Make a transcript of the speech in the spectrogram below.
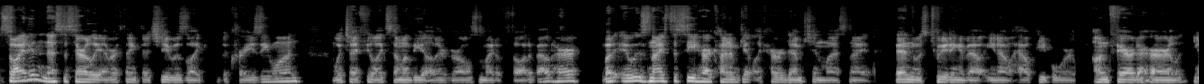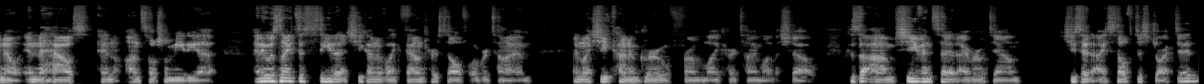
So I didn't necessarily ever think that she was like the crazy one, which I feel like some of the other girls might have thought about her. But it was nice to see her kind of get like her redemption last night. Ben was tweeting about, you know, how people were unfair to her, you know, in the house and on social media. And it was nice to see that she kind of like found herself over time and like she kind of grew from like her time on the show because um, she even said i wrote down she said i self-destructed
